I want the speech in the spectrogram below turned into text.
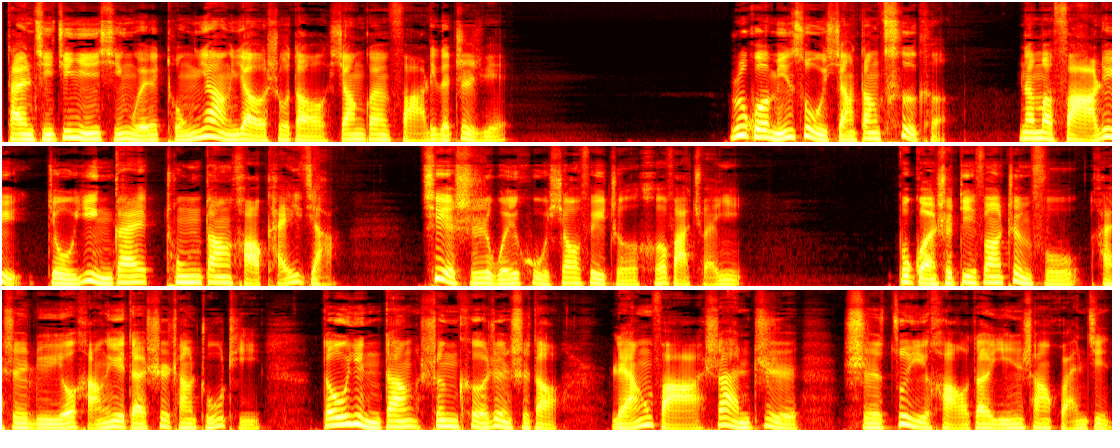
但其经营行为同样要受到相关法律的制约。如果民宿想当刺客，那么法律就应该充当好铠甲，切实维护消费者合法权益。不管是地方政府还是旅游行业的市场主体，都应当深刻认识到良法善治。是最好的营商环境，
